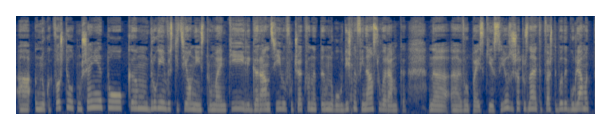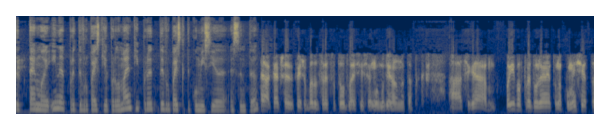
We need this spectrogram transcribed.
а, но какво ще е отношението към други инвестиционни инструменти или гаранции в очакваната многогодишна финансова рамка на Европейския съюз, защото знаете, това ще бъде голямата тема и не пред Европейския парламент и пред Европейската комисия есента. Да, как ще, какви ще бъдат средствата от 27 година нататък. А сега, и в предложението на комисията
